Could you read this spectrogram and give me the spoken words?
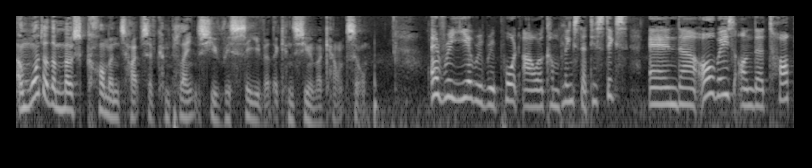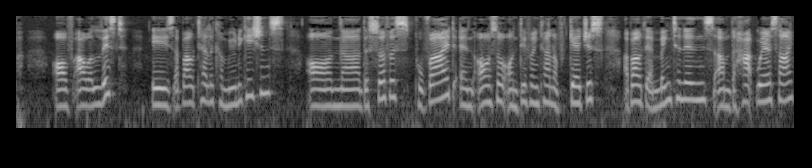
And what are the most common types of complaints you receive at the Consumer Council? Every year, we report our complaint statistics, and uh, always on the top of our list is about telecommunications on uh, the service provide and also on different kind of gadgets about their maintenance, um, the hardware side.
